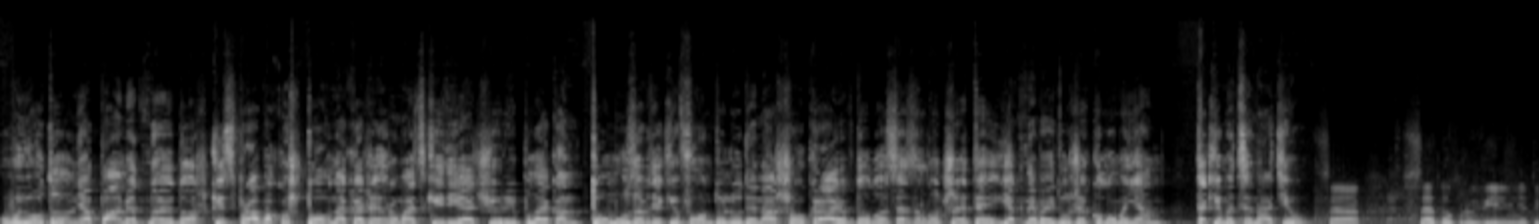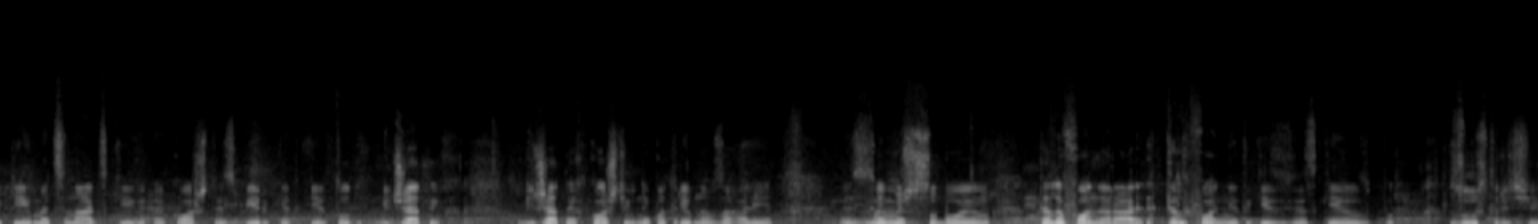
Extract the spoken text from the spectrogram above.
Виготовлення пам'ятної дошки справа коштовна, каже громадський діяч Юрій Плекан. Тому завдяки фонду Люди нашого краю вдалося залучити як небайдужих коломиян, так і меценатів. Це все добровільні такі меценатські кошти, збірки такі. Тут бюджетних, бюджетних коштів не потрібно взагалі. З- Ми між собою телефони, телефонні такі зв'язки, зустрічі,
